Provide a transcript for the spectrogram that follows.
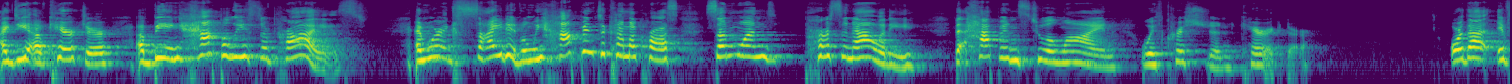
idea of character of being happily surprised and we're excited when we happen to come across someone's personality that happens to align with Christian character. Or that if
